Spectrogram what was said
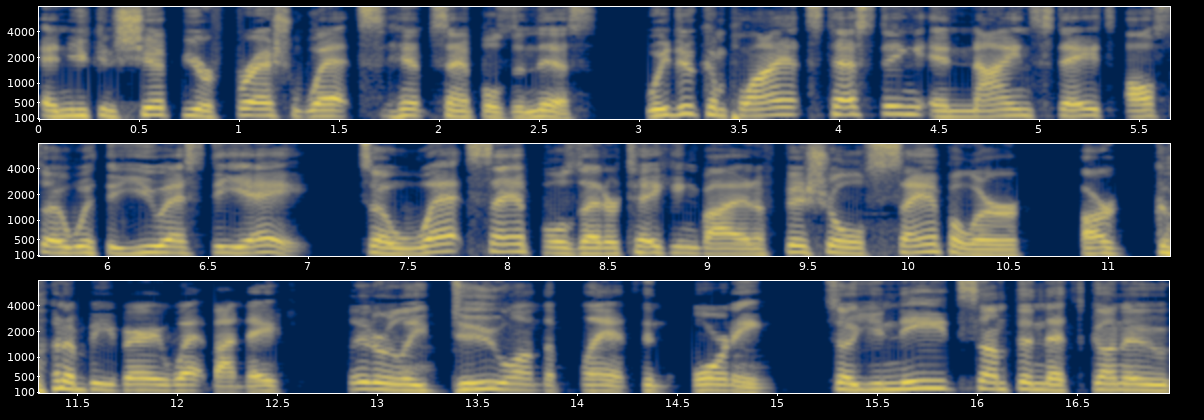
and you can ship your fresh wet hemp samples in this. We do compliance testing in nine states, also with the USDA. So wet samples that are taken by an official sampler are going to be very wet by nature, literally dew on the plants in the morning. So you need something that's going to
